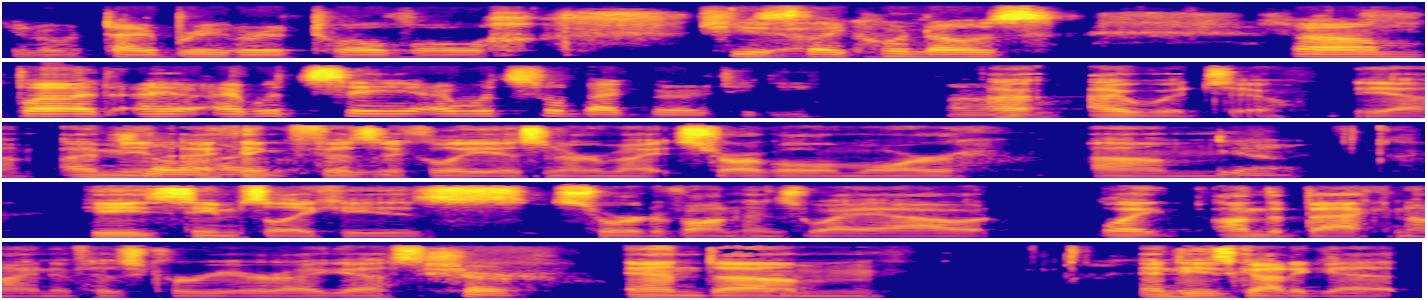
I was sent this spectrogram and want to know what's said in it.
you know tiebreaker at twelve all. She's like, who knows? Um, but I, I, would say I would still back Berrettini. Um, I, I, would too. Yeah, I mean, so I think I, physically Isner might struggle more. Um, yeah, he seems like he's sort of on his way out, like on the back nine of his career, I guess. Sure. And um, and he's got to get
